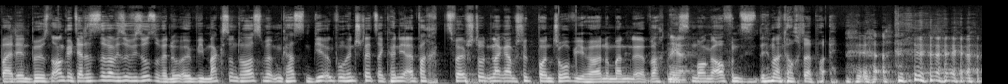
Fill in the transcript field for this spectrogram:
bei den bösen Onkels. Ja, das ist aber sowieso so. Wenn du irgendwie Max und Horst mit einem Kasten Bier irgendwo hinstellst, dann können die einfach zwölf Stunden lang am Stück Bon Jovi hören und man äh, wacht nächsten Ja. Morgen auf und sie sind immer noch dabei.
